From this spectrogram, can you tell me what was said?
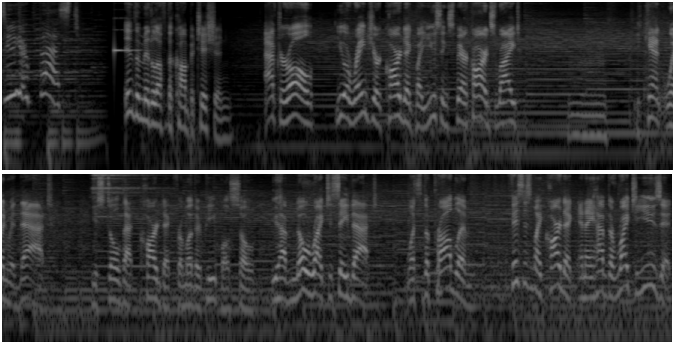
do your best. in the middle of the competition. After all, you arrange your card deck by using spare cards, right? Hmm, you can't win with that. You stole that card deck from other people, so you have no right to say that. What's the problem? This is my card deck and I have the right to use it.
